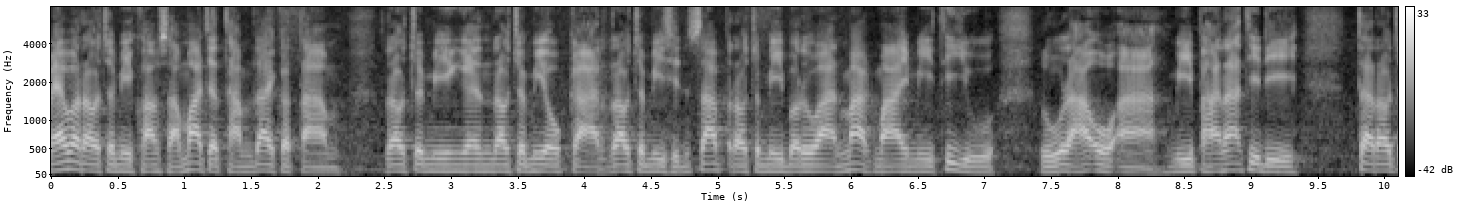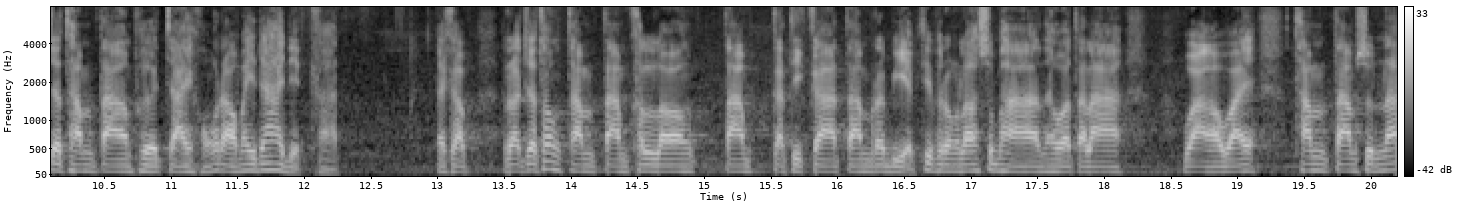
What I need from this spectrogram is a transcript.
แม้ว่าเราจะมีความสามารถจะทำได้ก็ตาม เราจะมีเงินเราจะมีโอกาส เราจะมีสินทรัพย์ เราจะมีบริวารมากมาย มีที่อยู่หรูหราโออามีภานะที่ดี แต่เราจะทำตามอำเภอใจของเราไม่ได้เด็ดขาดนะครับเราจะต้องทำตามคันลองตามกติกาตามระเบียบที่พระองค์ละสุภานวตาลาวางเอาไว้ทำตามสุนนะ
